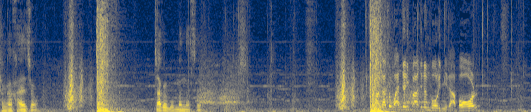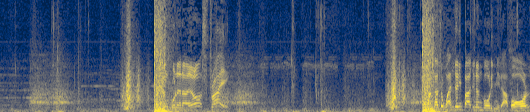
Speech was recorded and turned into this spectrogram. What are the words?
장가 가야죠. 짝을 못 만났어요. 바깥쪽 완전히 빠지는 볼입니다. 볼. 그냥 보내나요? 스트라이크. 바깥쪽 완전히 빠지는 볼입니다. 볼.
